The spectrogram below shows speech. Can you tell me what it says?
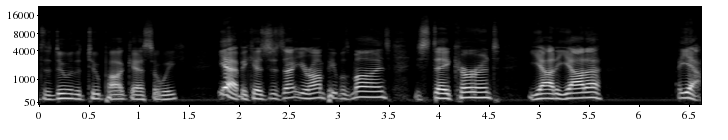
doing the two podcasts a week? Yeah, because it's that you're on people's minds, you stay current, yada yada. Yeah,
